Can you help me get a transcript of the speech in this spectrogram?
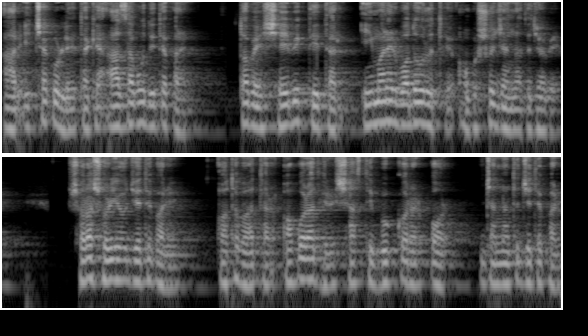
আর ইচ্ছা করলে তাকে আজাবও দিতে পারেন। তবে সেই ব্যক্তি তার ইমানের বদৌলতে অবশ্যই জান্নাতে যাবে। সরাসরিও যেতে পারে অথবা তার অপরাধের শাস্তি ভোগ করার পর জান্নাতে যেতে পারে।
